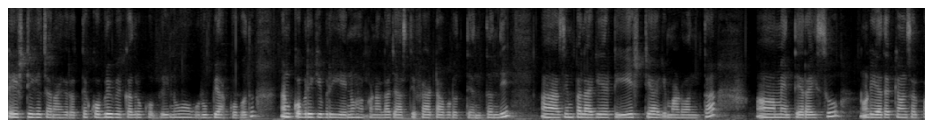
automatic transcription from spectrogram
ಟೇಸ್ಟಿಗೆ ಚೆನ್ನಾಗಿರುತ್ತೆ. ಕೊಬ್ಬರಿ ಬೇಕಾದರೂ ಕೊಬ್ಬರಿನೂ ರುಬ್ಬಿ ಹಾಕ್ಕೋಬೋದು. ನಾನು ಕೊಬ್ಬರಿ ಗಿಬ್ರಿ ಏನೂ ಹಾಕೋಣಲ್ಲ ಜಾಸ್ತಿ ಫ್ಯಾಟ್ ಆಗ್ಬಿಡುತ್ತೆ ಅಂತಂದು. ಸಿಂಪಲಾಗಿ ಟೇಸ್ಟಿಯಾಗಿ ಮಾಡುವಂಥ ಮೆಂತ್ಯ ರೈಸು. ನೋಡಿ, ಅದಕ್ಕೆ ಒಂದು ಸ್ವಲ್ಪ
